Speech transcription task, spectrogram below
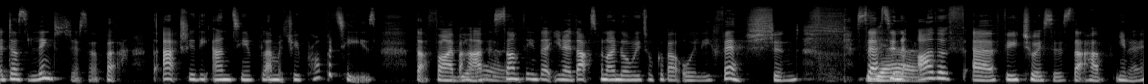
It does link to digestive health, but actually the anti-inflammatory properties that fiber yeah. have is something that, you know, that's when I normally talk about oily fish and certain yeah. other uh, food choices that have, you know,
